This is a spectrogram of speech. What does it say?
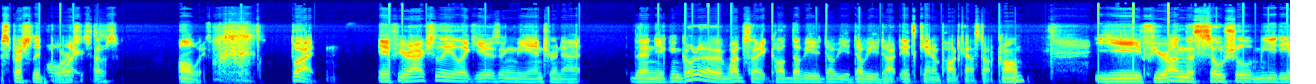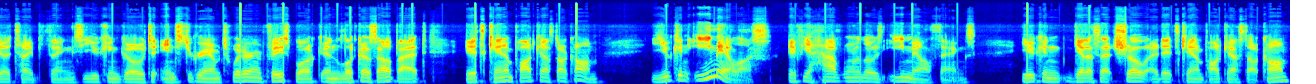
especially at Boris's house. Always. But if you're actually like using the internet, then you can go to a website called www.itscanonpodcast.com. If you're on the social media type things, you can go to Instagram, Twitter, and Facebook and look us up at itscanonpodcast.com. You can email us if you have one of those email things. You can get us at show at itscanonpodcast.com.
